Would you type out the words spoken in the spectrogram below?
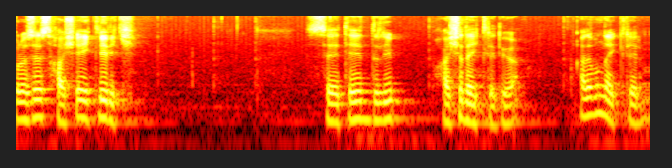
Proses hash'e ekledik. st delete hash'ı da ekle diyor. Hadi bunu da ekleyelim.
